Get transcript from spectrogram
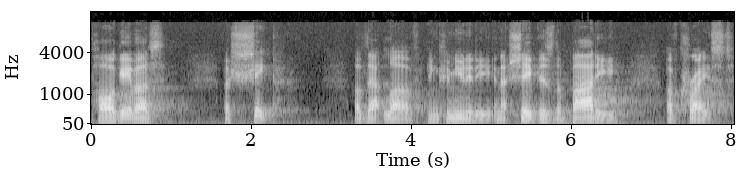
Paul gave us a shape of that love and community, and that shape is the body of Christ.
